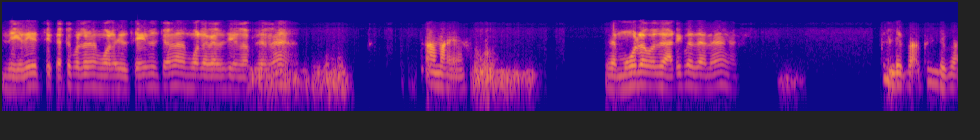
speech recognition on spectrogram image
இந்த இதயத்தை கட்டுப்படுறது மூளை இது செய்யணும்னு சொன்னா மூளை வேலை செய்யணும் அப்படிதானே ஆமாயா இந்த மூளை வந்து அடிமை தானே கண்டிப்பா கண்டிப்பா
